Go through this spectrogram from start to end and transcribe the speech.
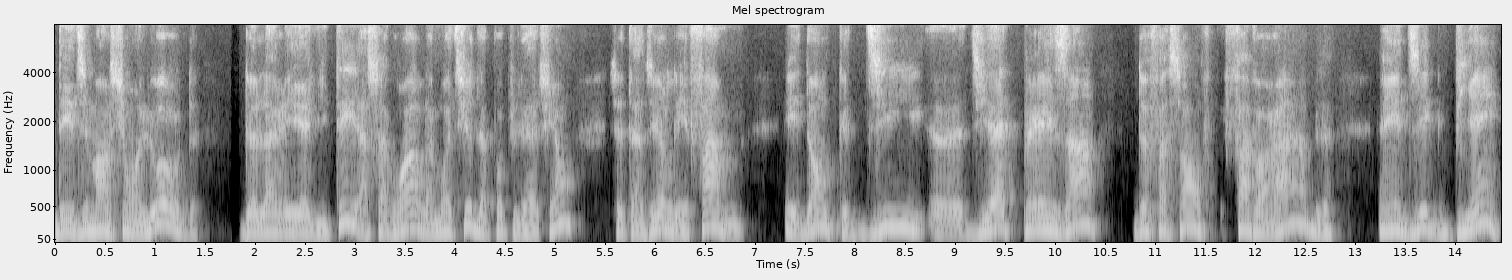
des dimensions lourdes de la réalité, à savoir la moitié de la population c'est-à-dire les femmes, et donc d'y euh, être présent de façon favorable indique bien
